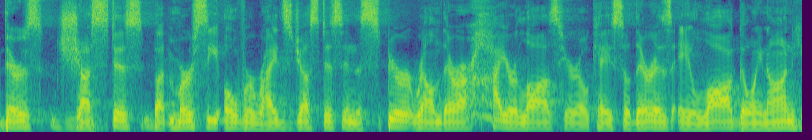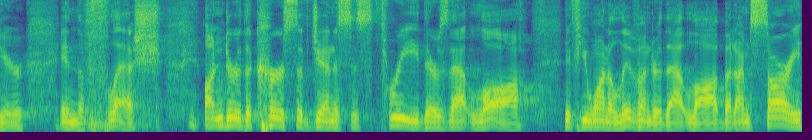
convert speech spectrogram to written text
There's justice, but mercy overrides justice. In the spirit realm, there are higher laws here, okay? So there is a law going on here in the flesh. Under the curse of Genesis 3, there's that law if you want to live under that law. But I'm sorry,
